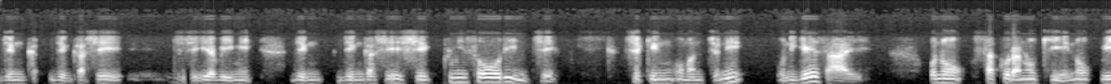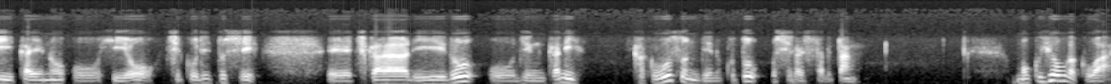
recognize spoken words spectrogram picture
人家人化し自治やびみ人人化しし組総理んち資金おまんちゅにうにげさい。この桜の木のウィーカイの費用竹立し、えー、近りる人家に覚悟すんでいることをお知らせされたん。目標額は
